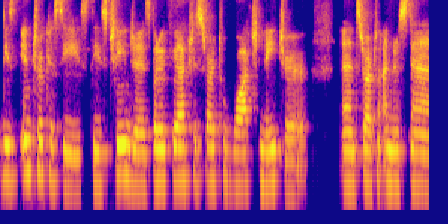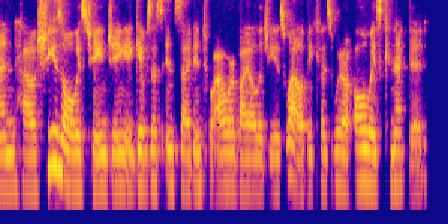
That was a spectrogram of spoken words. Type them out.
these intricacies these changes but if we actually start to watch nature and start to understand how she's always changing, it gives us insight into our biology as well, because we're always connected.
